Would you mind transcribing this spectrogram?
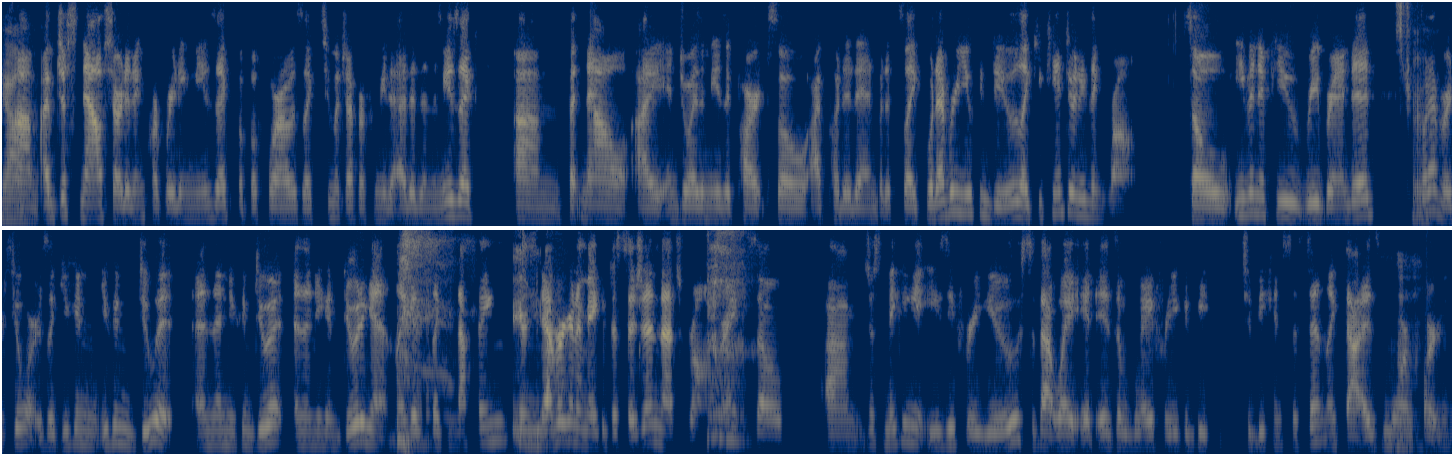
Yeah. Um, I've just now started incorporating music, but before I was like too much effort for me to edit in the music. Um, but now I enjoy the music part, so I put it in. But it's like whatever you can do, like you can't do anything wrong. So even if you rebranded, it's whatever, it's yours. Like you can you can do it and then you can do it and then you can do it again. Like it's like nothing. You're yeah. never gonna make a decision that's wrong, right? So um, just making it easy for you so that way it is a way for you to be to be consistent like that is more mm-hmm. important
